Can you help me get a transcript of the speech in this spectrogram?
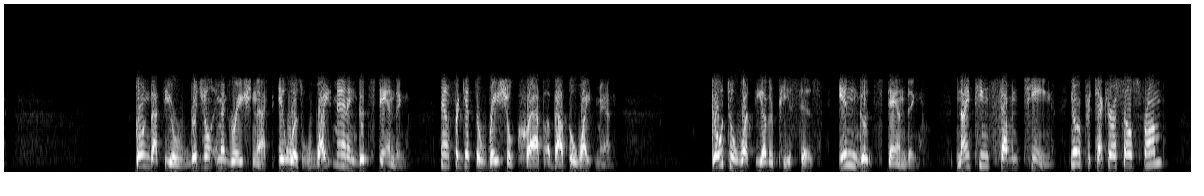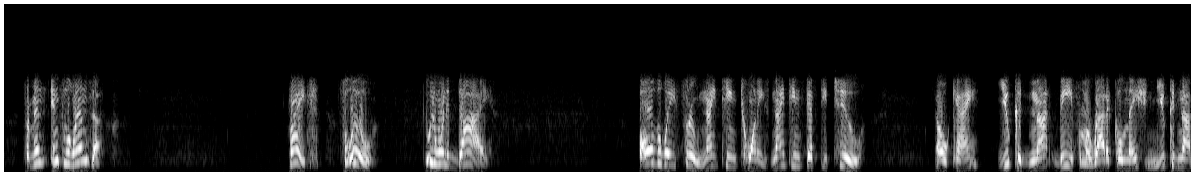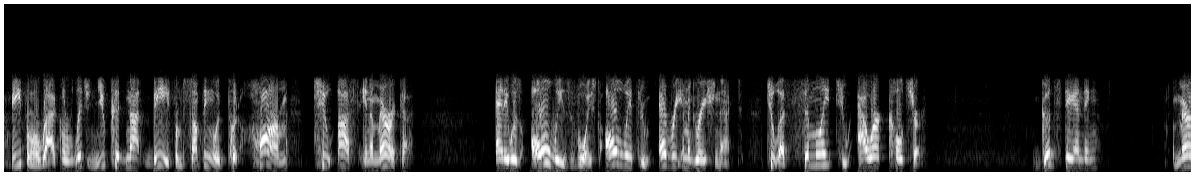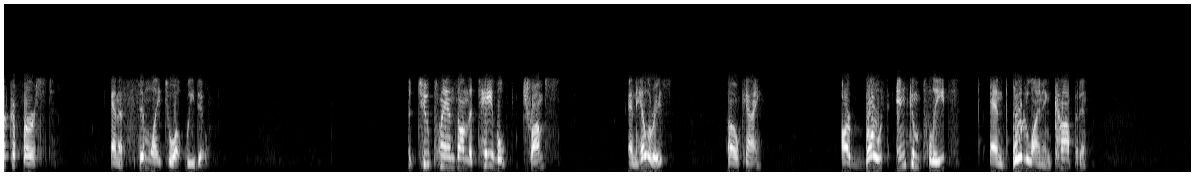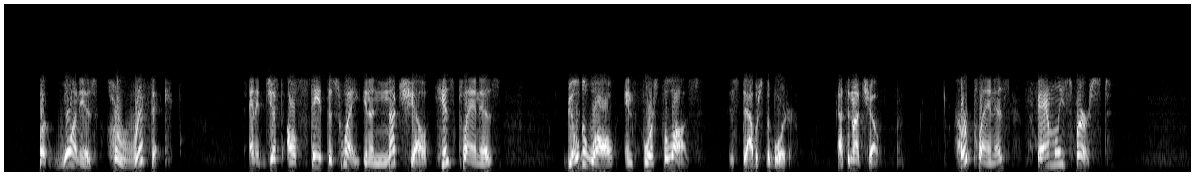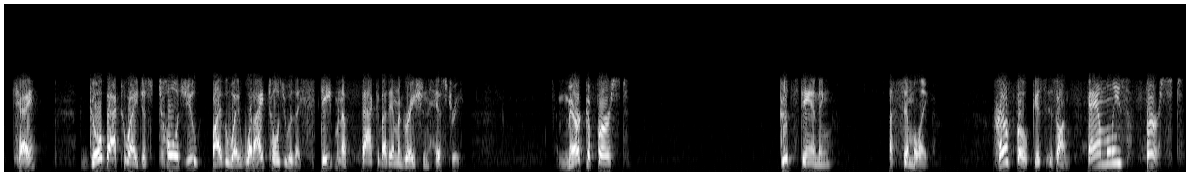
going back to the original Immigration Act, it was white man in good standing. Now forget the racial crap about the white man. Go to what the other piece is in good standing. 1917. You know what we protect ourselves from? From in- influenza. Right, flu. We want to die. All the way through 1920s, 1952. Okay? You could not be from a radical nation. You could not be from a radical religion. You could not be from something that would put harm to us in America. And it was always voiced, all the way through every immigration act, to assimilate to our culture. Good standing, America first, and assimilate to what we do. The two plans on the table, Trump's and Hillary's, okay, are both incomplete and borderline incompetent, but one is horrific And it just, I'll state it this way. In a nutshell, his plan is build a wall, enforce the laws, establish the border. That's a nutshell. Her plan is families first. Okay? Go back to what I just told you. By the way, what I told you was a statement of fact about immigration history. America first, good standing, assimilate. Her focus is on families first.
